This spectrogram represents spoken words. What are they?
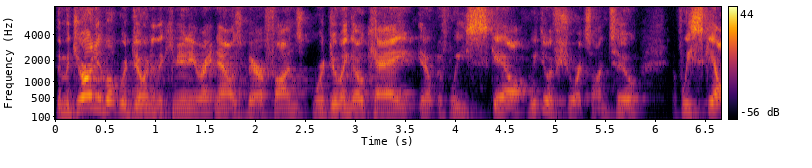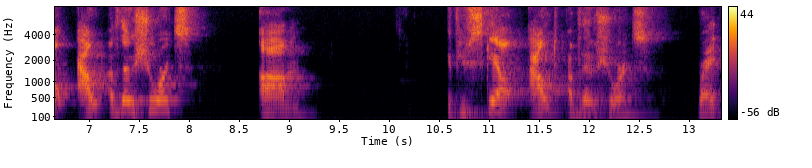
the majority of what we're doing in the community right now is bear funds. We're doing okay. You know, if we scale, we do have shorts on too. If we scale out of those shorts, um, if you scale out of those shorts, right,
